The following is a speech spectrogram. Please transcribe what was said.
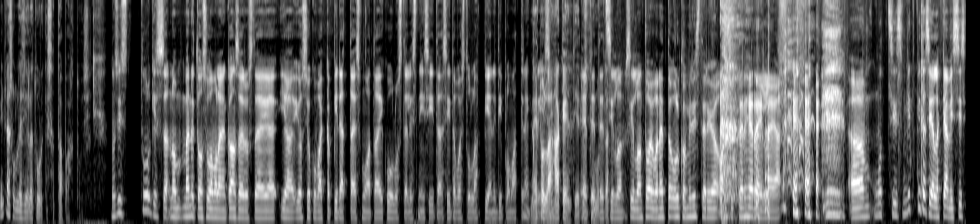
Mitä sulle siellä Turkissa tapahtuisi? No siis Turkissa, no mä nyt on suomalainen kansanedustaja ja, ja jos joku vaikka pidättäisi mua tai kuulustelisi, niin siitä, siitä voisi tulla pieni diplomaattinen kriisi. Me tullaan hakemaan tietysti, et, et, mutta... et silloin, silloin toivon, että ulkoministeriö on sitten hereillä. Ja, um, mutta siis mit, mitä siellä kävi? Siis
